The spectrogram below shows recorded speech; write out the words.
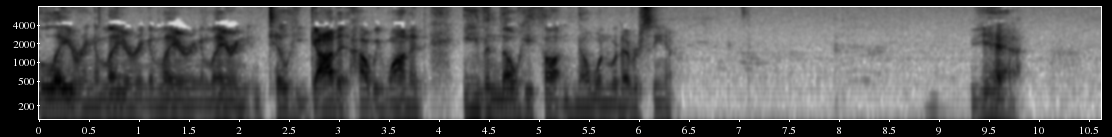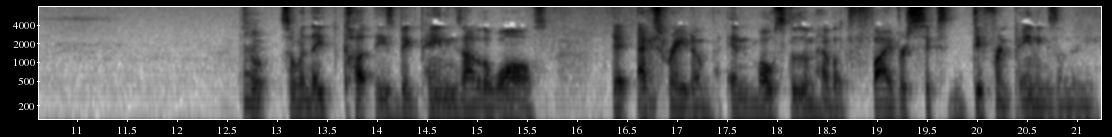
layering and layering and layering and layering until he got it how he wanted, even though he thought no one would ever see him. Yeah. So so when they cut these big paintings out of the walls, they X-rayed them, and most of them have like five or six different paintings underneath,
